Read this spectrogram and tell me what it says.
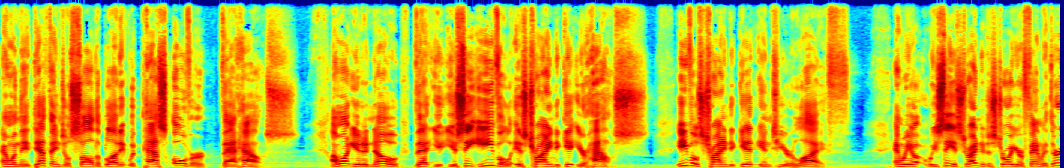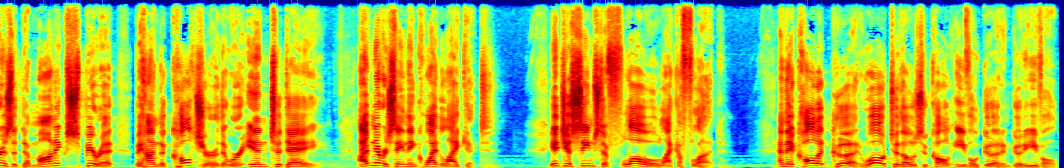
And when the death angel saw the blood, it would pass over that house. I want you to know that you, you see, evil is trying to get your house. Evil's trying to get into your life. And we, we see it's trying to destroy your family. There is a demonic spirit behind the culture that we're in today. I've never seen anything quite like it. It just seems to flow like a flood. And they call it good. Woe to those who call evil good and good evil,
